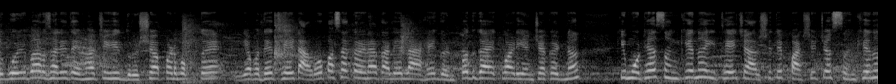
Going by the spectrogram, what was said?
गोळीबार झाली तेव्हाची ही दृश्य आपण बघतोय. यामध्ये थेट आरोप असा करण्यात आलेला आहे गणपत गायकवाड यांच्याकडनं की मोठ्या संख्येनं इथे चारशे ते पाचशेच्या संख्येनं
